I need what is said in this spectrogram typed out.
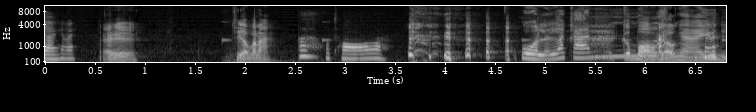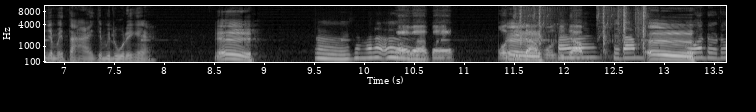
ยังใช่ไหมเออ เชื่อปะล่ะอ้าวกูท้อว่ะโหวตเลยละกัน ก็บอกแล้วไงว่าจะไม่ตายจะไปรู้ได้ไง เออ เออใช่ไหมล่ะเออไปไปไปโมสีดำโมไปสีไปดสีดำเออตัวโดโด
